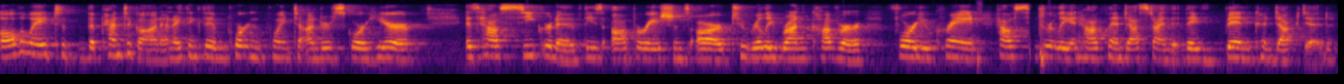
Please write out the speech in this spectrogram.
all the way to the Pentagon. And I think the important point to underscore here is how secretive these operations are to really run cover for Ukraine, how secretly and how clandestine that they've been conducted.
